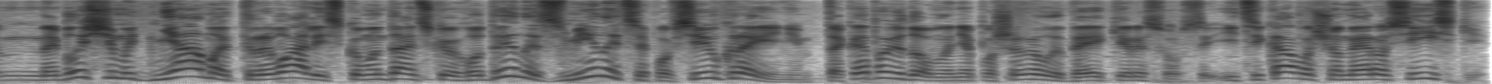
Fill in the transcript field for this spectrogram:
Е, Найближчими днями тривалість комендантської години зміниться по всій Україні. Таке повідомлення поширили деякі ресурси. І цікаво, що не російські.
